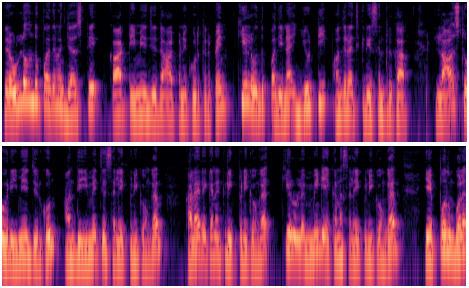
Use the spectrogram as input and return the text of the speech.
இதில் உள்ள வந்து பார்த்தீங்கன்னா ஜஸ்ட்டு கார்ட் இமேஜ் தான் ஆட் பண்ணி கொடுத்துருப்பேன். கீழே வந்து பார்த்தீங்கன்னா யூடியூப் அந்தராஜ் கிரியேஷன் இருக்கா. லாஸ்ட் ஒரு இமேஜ் இருக்கும். அந்த இமேஜை செலக்ட் பண்ணிக்கோங்க. கலர் எக்கனை கிளிக் பண்ணிக்கோங்க. கீழே உள்ள மீடியா எக்கனை செலக்ட் பண்ணிக்கோங்க. எப்போதும் போல்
